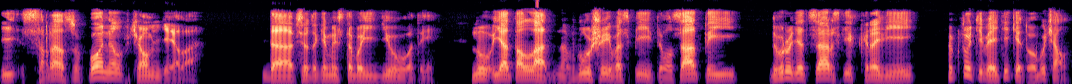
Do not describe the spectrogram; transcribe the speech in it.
и сразу понял, в чем дело. Да, все-таки мы с тобой идиоты. Ну, я-то ладно, в глуши воспитывался, а ты? Да вроде царских кровей. Кто тебя этикету обучал?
